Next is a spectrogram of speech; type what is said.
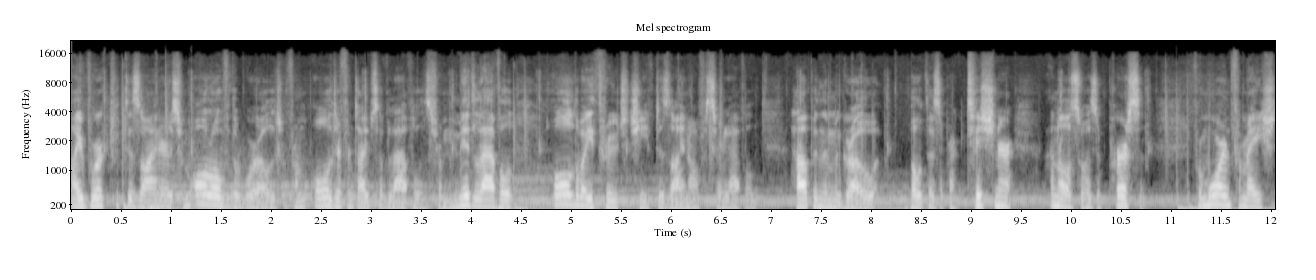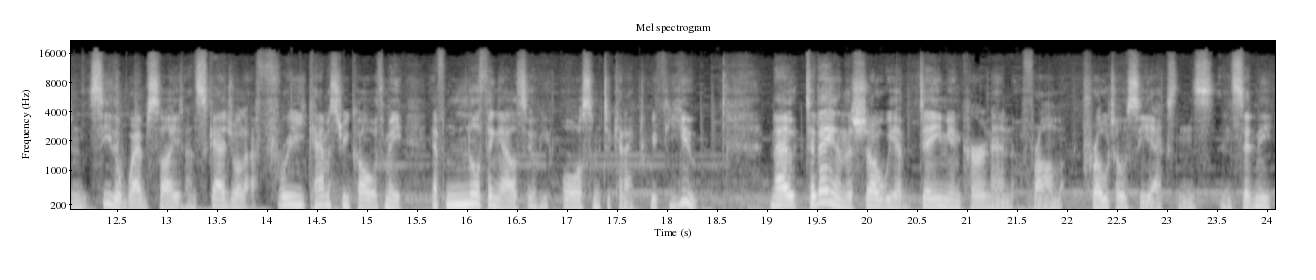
I've worked with designers from all over the world, from all different types of levels, from mid level all the way through to chief design officer level helping them grow both as a practitioner and also as a person. For more information, see the website and schedule a free chemistry call with me. If nothing else, it would be awesome to connect with you. Now, today on the show, we have Damian Kernahan from Proto CX in, in Sydney.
